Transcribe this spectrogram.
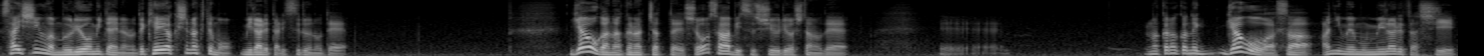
最新話無料みたいなので契約しなくても見られたりするのでギャオがなくなっちゃったでしょ？サービス終了したので、えー、なかなかねギャオはさアニメも見られたし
